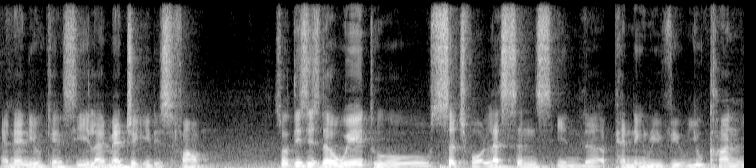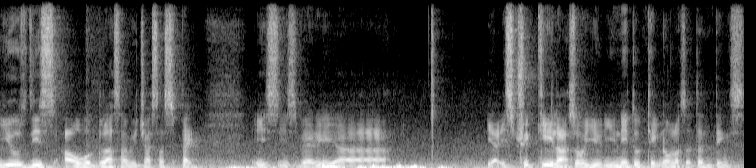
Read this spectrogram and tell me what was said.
and then you can see like magic it is found. So this is the way to search for lessons in the pending review. You can't use this hourglass ah which I suspect is is very uh yeah it's tricky lah. So you you need to take note of certain things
